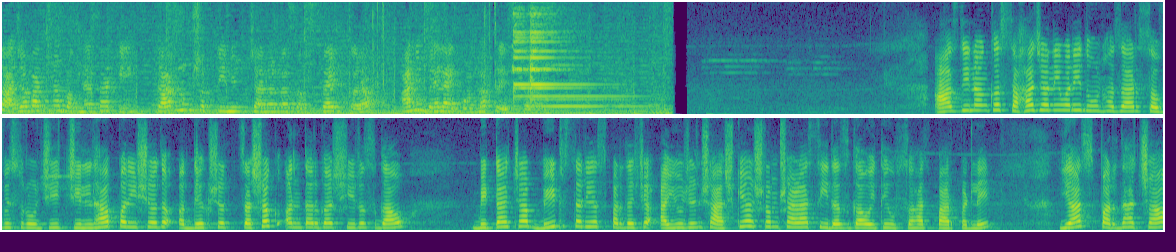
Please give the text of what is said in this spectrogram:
ताज्या बातम्या बघण्यासाठी स्टार लोकशक्ती न्यूज चॅनलला सबस्क्राईब करा आणि बेल आयकॉनला प्रेस करा. आज दिनांक सहा जानेवारी दोन हजार सव्वीस रोजी जिल्हा परिषद अध्यक्ष चषक अंतर्गत शिरसगाव बिटाच्या बीट स्तरीय स्पर्धेचे आयोजन शासकीय आश्रमशाळा सिरसगाव येथे उत्साहात पार पडले. या स्पर्धाच्या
